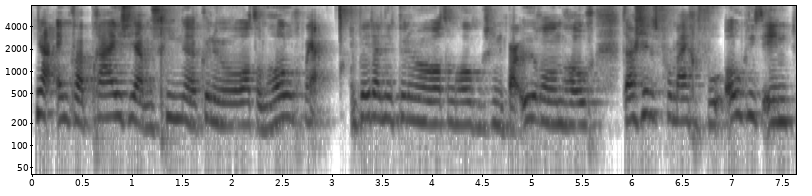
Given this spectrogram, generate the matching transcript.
Ja, en qua prijzen, ja, misschien uh, kunnen we wat omhoog. Maar ja, ik weet dat niet, kunnen we wat omhoog, misschien een paar euro omhoog. Daar zit het voor mijn gevoel ook niet in.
